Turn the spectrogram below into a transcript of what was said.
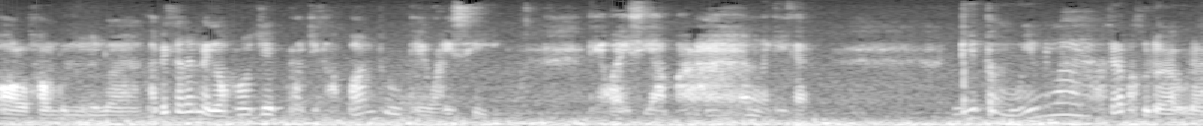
Alhamdulillah. Tapi kalian megang project. Project apaan tuh? KYC KYC apaan lagi kan ditemuin lah. Akhirnya pas udah udah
